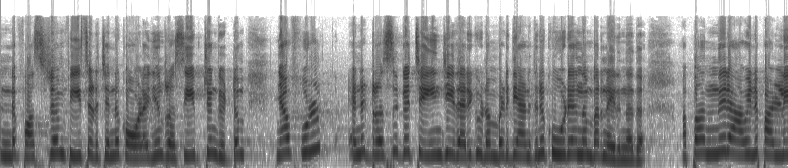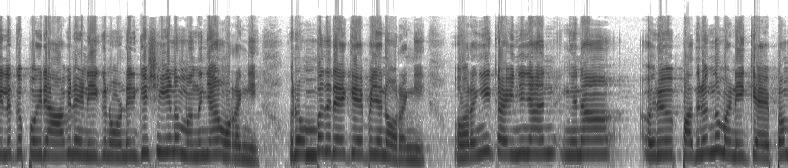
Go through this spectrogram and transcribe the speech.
എന്റെ ഫസ്റ്റ് ടൈം ഫീസ് അടച്ച് എന്റെ കോളേജിൽ നിന്ന് റെസീപ്റ്റും കിട്ടും. ഞാൻ ഫുൾ എന്റെ ഡ്രസ്സൊക്കെ ചേഞ്ച് ചെയ്തായിരിക്കും ഉടമ്പടി ധ്യാനത്തിന് കൂടെ എന്നും പറഞ്ഞിരുന്നത്. അപ്പോൾ അന്ന് രാവിലെ പള്ളിയിലൊക്കെ പോയി രാവിലെ എണീക്കണോണ്ട് എനിക്ക് ക്ഷീണം വന്ന് ഞാൻ ഉറങ്ങി. ഒരു ഒമ്പതരയൊക്കെ ആയപ്പോൾ ഞാൻ ഉറങ്ങി. ഉറങ്ങിക്കഴിഞ്ഞ് ഞാൻ ഇങ്ങനെ ഒരു പതിനൊന്ന് മണിയൊക്കെ ആയപ്പം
